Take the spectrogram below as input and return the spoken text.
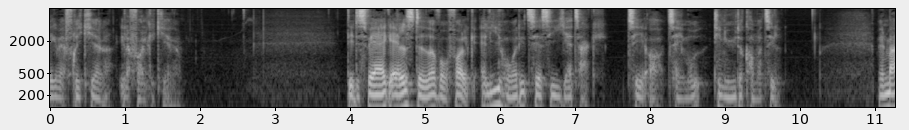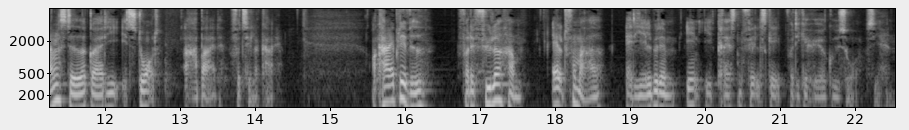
det kan være frikirker eller folkekirker. Det er desværre ikke alle steder, hvor folk er lige hurtige til at sige ja tak til at tage imod de nye, der kommer til. Men mange steder gør de et stort arbejde, fortæller Kai. Og Kai bliver ved, for det fylder ham alt for meget at hjælpe dem ind i et kristen fællesskab, hvor de kan høre Guds ord, siger han.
